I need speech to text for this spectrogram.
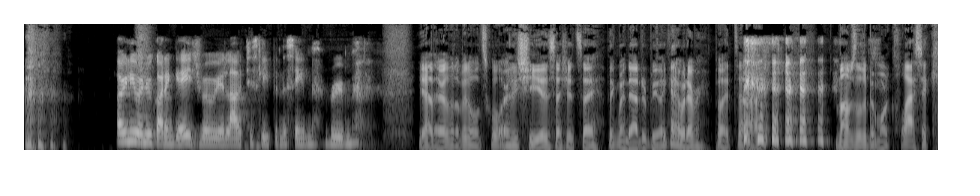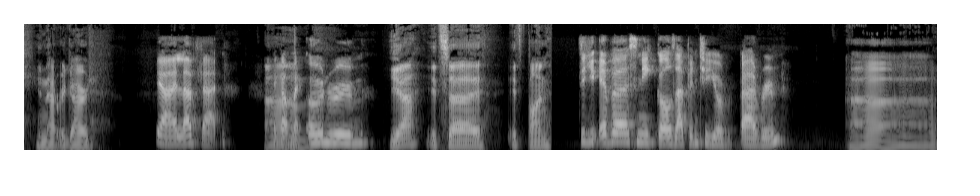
Only when we got engaged were we allowed to sleep in the same room. Yeah, they're a little bit old school, or at least she is, I should say. I think my dad would be like, yeah, whatever. But uh, mom's a little bit more classic in that regard. Yeah, I love that. Um, I got my own room. Yeah, it's uh, it's fun. Did you ever sneak girls up into your uh, room? Uh,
